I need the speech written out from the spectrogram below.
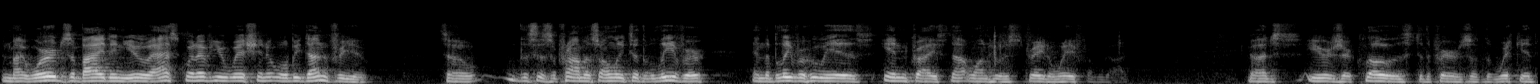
and my words abide in you, ask whatever you wish and it will be done for you. So this is a promise only to the believer and the believer who is in Christ, not one who is strayed away from God. God's ears are closed to the prayers of the wicked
